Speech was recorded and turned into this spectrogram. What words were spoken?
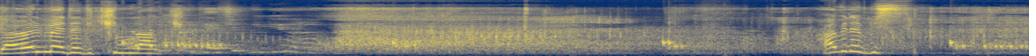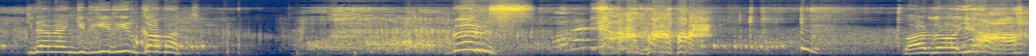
Ya ölme dedi ha. Ha bir de biz. Gir hemen gir gir gir kapat. Bırs. Pardon ya.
